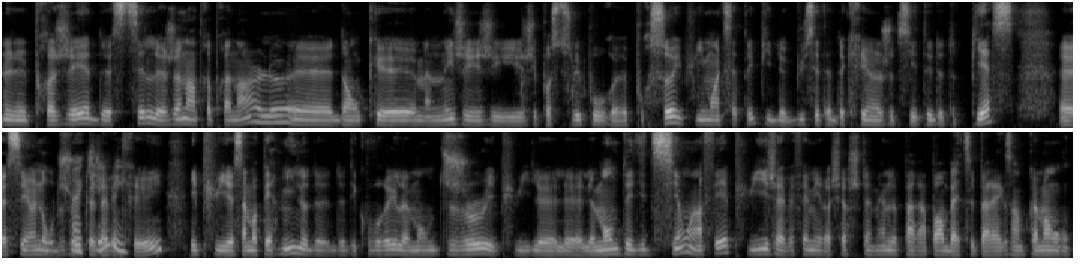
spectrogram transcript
un projet de style jeune entrepreneur. Là. Euh, donc, euh, maintenant, j'ai j'ai- j'ai postulé pour, pour ça et puis ils m'ont accepté. Puis le but, c'était de créer un jeu de société de toutes pièces. C'est un autre jeu que j'avais créé. Et puis, ça m'a permis là, de, de découvrir le monde du jeu et puis le, le- le monde de l'édition, en fait. Puis, j'avais fait mes recherches justement là, par rapport, ben, tu sais, par exemple, comment on, tu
